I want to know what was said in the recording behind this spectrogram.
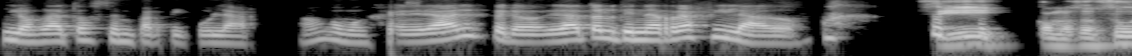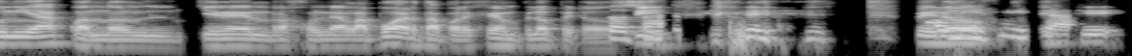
y los gatos en particular, ¿no? Como en general, pero el gato lo tiene reafilado. Sí, como Sosunia cuando quieren rajonear la puerta, por ejemplo, pero sí. pero es que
